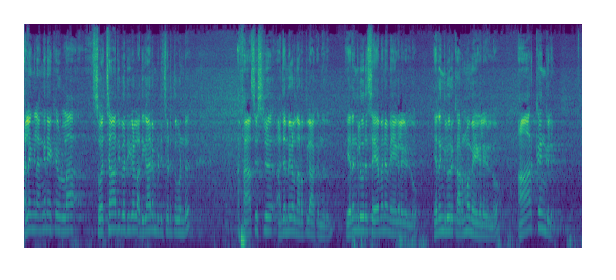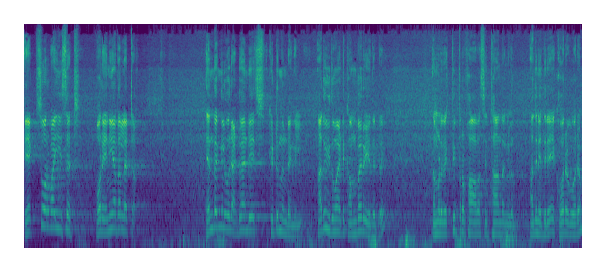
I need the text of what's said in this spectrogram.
അല്ലെങ്കിൽ അങ്ങനെയൊക്കെയുള്ള സ്വച്ഛാധിപതികൾ അധികാരം പിടിച്ചെടുത്തുകൊണ്ട് ഫാസിസ്റ്റ് അജണ്ടകൾ നടപ്പിലാക്കുന്നതും ഏതെങ്കിലും ഒരു സേവന മേഖലകളിലോ ഏതെങ്കിലും ഒരു കർമ്മ മേഖലകളിലോ ആർക്കെങ്കിലും X or Y Z or any other letter എന്തെങ്കിലും ഒരു അഡ്വാന്റേജ് കിട്ടുന്നുണ്ടെങ്കിൽ അതും ഇതുമായിട്ട് കമ്പയർ ചെയ്തിട്ട് നമ്മൾ വ്യക്തിപ്രഭാവ സിദ്ധാന്തങ്ങളും അതിനെതിരെ ഘോരഘോരം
